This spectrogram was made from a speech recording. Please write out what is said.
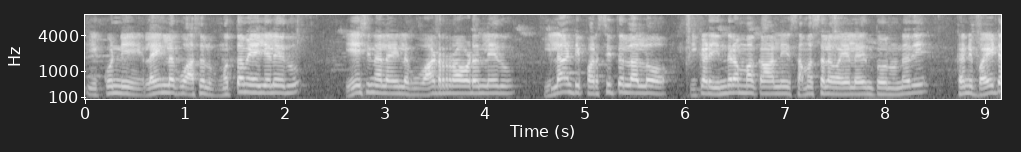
ఈ కొన్ని లైన్లకు అసలు మొత్తం వేయలేదు. వేసిన లైన్లకు వాటర్ రావడం లేదు. ఇలాంటి పరిస్థితులలో ఇక్కడ ఇంద్రమ్మ కాలనీ సమస్యల వేయలేంతో ఉన్నది కానీ బయట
